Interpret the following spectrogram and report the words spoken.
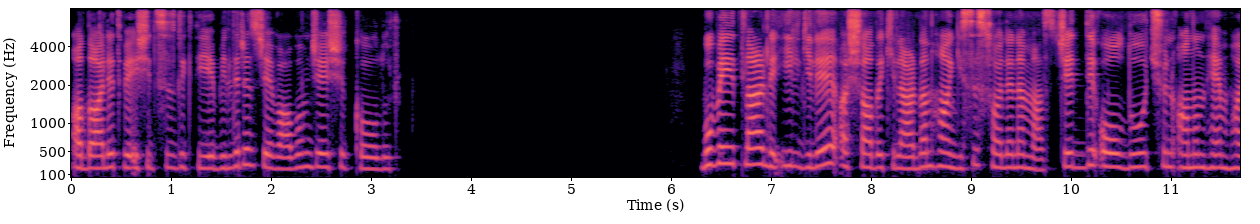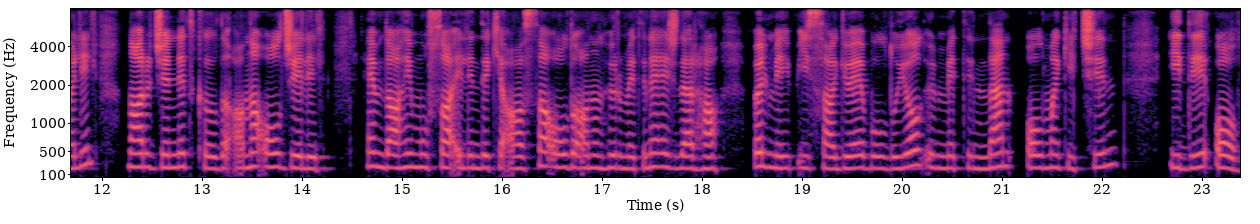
Adalet ve eşitsizlik diyebiliriz. Cevabım C şıkkı olur. Bu beyitlerle ilgili aşağıdakilerden hangisi söylenemez? Ceddi olduğu için anın hem halil, nar cennet kıldı ana ol celil. Hem dahi Musa elindeki asa oldu anın hürmetine ejderha. Ölmeyip İsa göğe buldu yol ümmetinden olmak için idi ol.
